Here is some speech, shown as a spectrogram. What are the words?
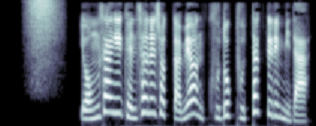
영상이 괜찮으셨다면 구독 부탁드립니다.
